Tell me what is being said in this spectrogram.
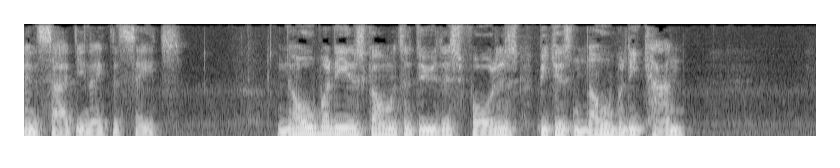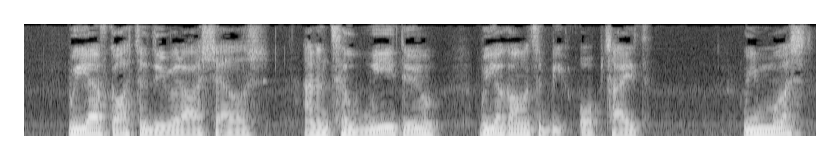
inside the United States. Nobody is going to do this for us because nobody can. We have got to do it ourselves, and until we do, we are going to be uptight. We must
